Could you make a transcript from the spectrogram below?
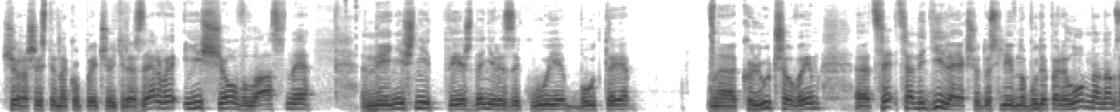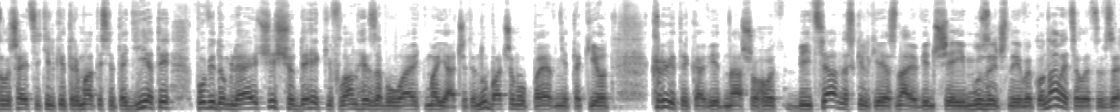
що рашисти накопичують резерви, і що власне нинішній тиждень ризикує бути. Е, Ключовим Е, це ця неділя, якщо дослівно буде переломна, нам залишається тільки триматися та діяти, повідомляючи, що деякі фланги забувають маячити. Ну, бачимо певні такі от критика від нашого бійця. Наскільки я знаю, він ще і музичний виконавець, але це вже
